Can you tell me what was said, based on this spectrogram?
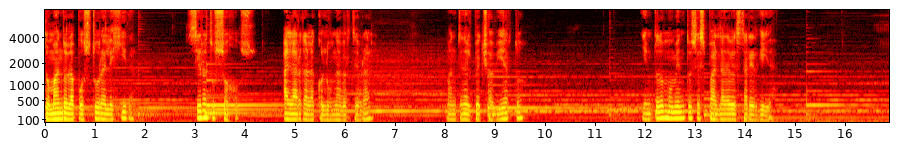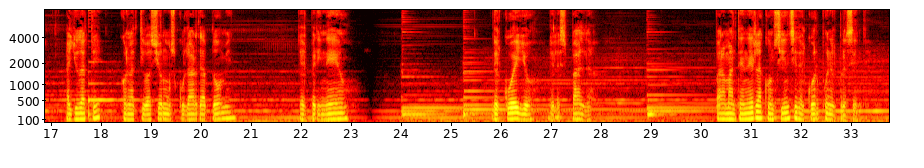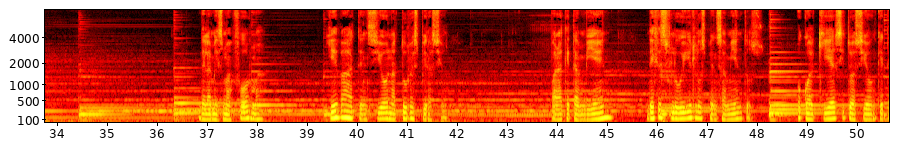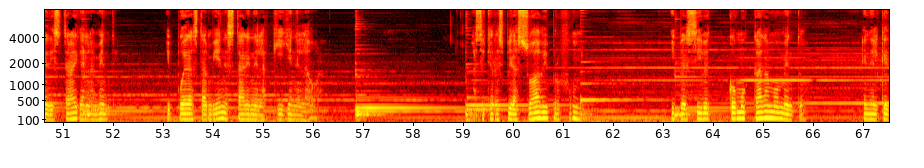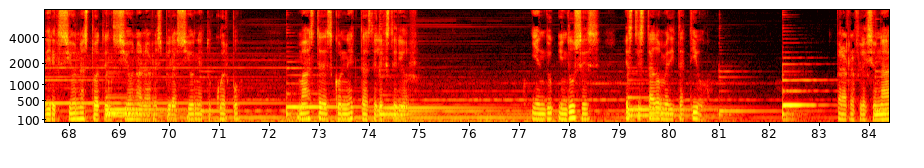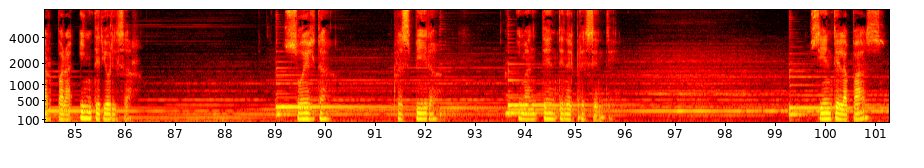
Tomando la postura elegida, cierra tus ojos, alarga la columna vertebral, mantén el pecho abierto y en todo momento esa espalda debe estar erguida. Ayúdate con la activación muscular de abdomen, del perineo, del cuello, de la espalda para mantener la conciencia del cuerpo en el presente. De la misma forma, lleva atención a tu respiración para que también dejes fluir los pensamientos o cualquier situación que te distraiga en la mente y puedas también estar en el aquí y en el ahora. Así que respira suave y profundo y percibe cómo cada momento en el que direccionas tu atención a la respiración y a tu cuerpo, más te desconectas del exterior y induces este estado meditativo para reflexionar, para interiorizar. Suelta, respira y mantente en el presente. Siente la paz,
